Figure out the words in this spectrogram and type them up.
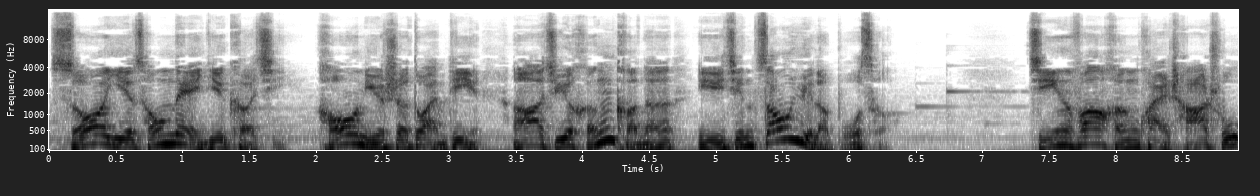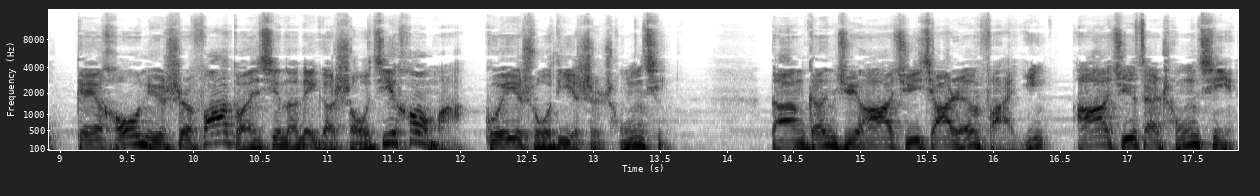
所以从那一刻起，侯女士断定阿菊很可能已经遭遇了不测。警方很快查出给侯女士发短信的那个手机号码归属地是重庆，但根据阿菊家人反映，阿菊在重庆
